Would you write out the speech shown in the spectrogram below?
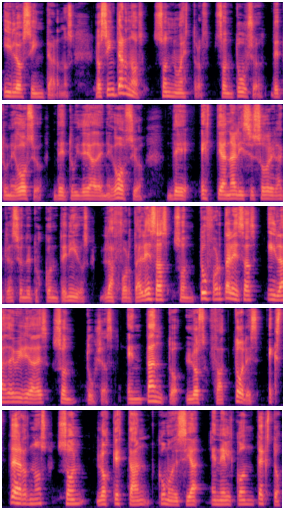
y los internos. Los internos son nuestros, son tuyos, de tu negocio, de tu idea de negocio, de este análisis sobre la creación de tus contenidos. Las fortalezas son tus fortalezas y las debilidades son tuyas. En tanto, los factores externos son los que están, como decía, en el contexto.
